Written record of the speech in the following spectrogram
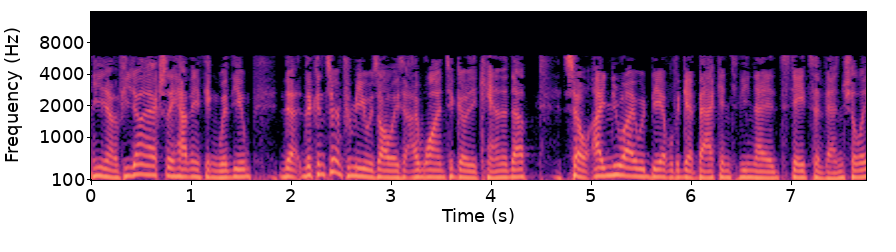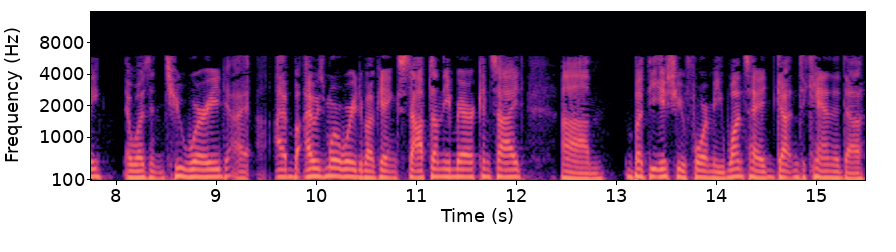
you know, if you don't actually have anything with you, the the concern for me was always I wanted to go to Canada, so I knew I would be able to get back into the United States eventually. I wasn't too worried. I I, I was more worried about getting stopped on the American side. Um, but the issue for me, once I had gotten to Canada,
